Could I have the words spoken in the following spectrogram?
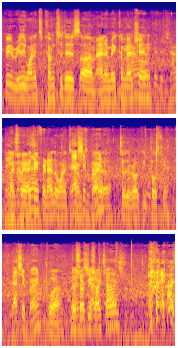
Ippei really wanted to come to this um, anime convention. Hey, I, explained, I think Fernando wanted to That come to buy burn? the, to the Rocky poster. that? That shit burned? What? The Remember Sharpie Shock Challenge? I,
